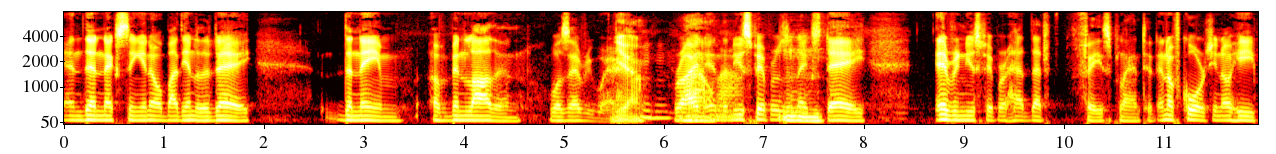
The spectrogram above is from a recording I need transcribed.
and then next thing you know by the end of the day the name of bin laden was everywhere Yeah. right? Wow. In the Wow. newspapers the next day, every newspaper had that face planted, and of course, you know he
